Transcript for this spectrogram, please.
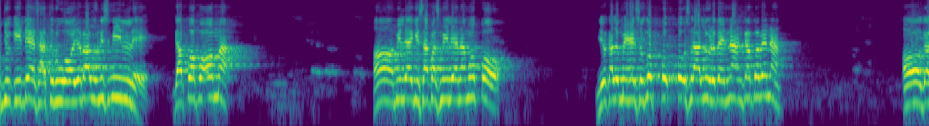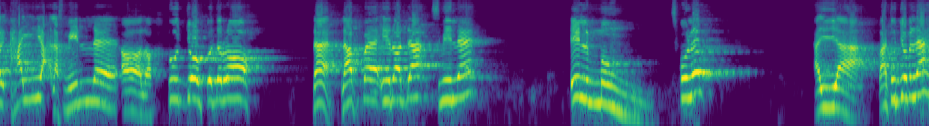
Ujuk kita satu dua je baru ni sembilan. Gapo apa omak? Ah, bila lagi sampai sembilan nama apa? Ya kalau meh sungguh pok, pok selalu dah benang ke apa benang? Oh, hayaklah sembilan. Allah. Tujuh kudrah. Dah, lapan iradat, sembilan ilmu. Sepuluh ayat. Lepas tujuh belah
